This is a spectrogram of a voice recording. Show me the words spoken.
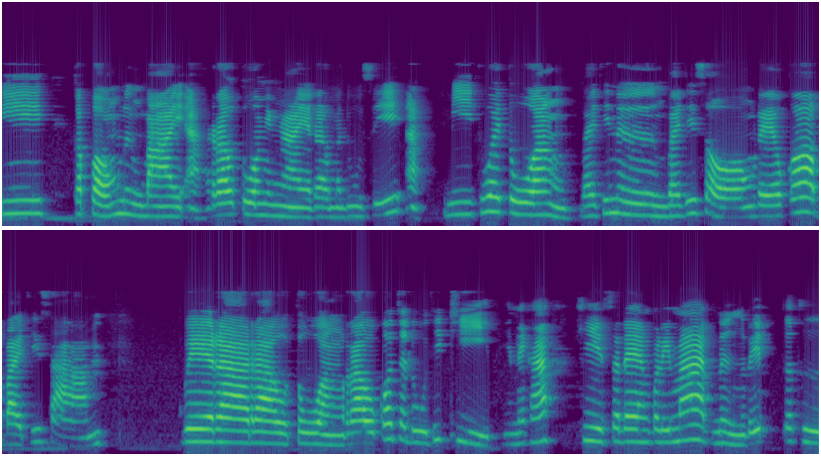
มีกระป๋องหนึ่งใบอะเราตวงยังไงเรามาดูซิอะมีถ้วยตวง ใบที่หนึ่งใบที่สองแล้วก็ใบที่สาม เวลาเราตวงเราก็จะดูที่ขีดเห็นไหมคะขีดแสดงปริมาตร 1 ลิตรก็คือ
